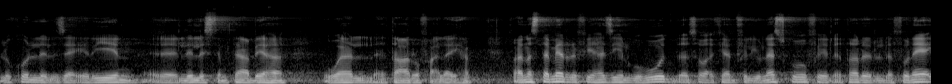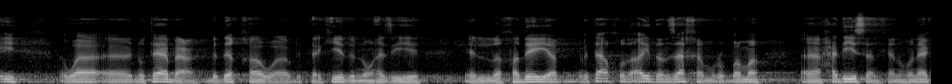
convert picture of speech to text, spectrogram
لكل الزائرين للاستمتاع بها والتعرف عليها. فنستمر في هذه الجهود سواء كان في اليونسكو في الإطار الثنائي ونتابع بدقة وبالتأكيد أنه هذه القضية بتأخذ أيضا زخم ربما حديثا. كان هناك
